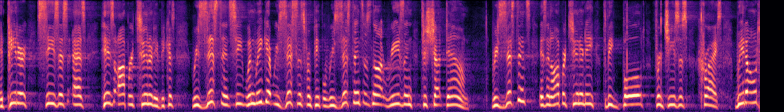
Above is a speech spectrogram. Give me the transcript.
And Peter sees this as his opportunity because resistance, see, when we get resistance from people, resistance is not reason to shut down. Resistance is an opportunity to be bold for Jesus Christ. We don't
